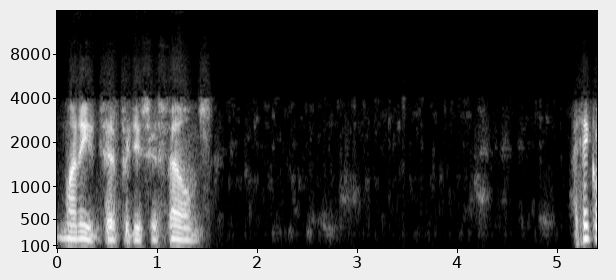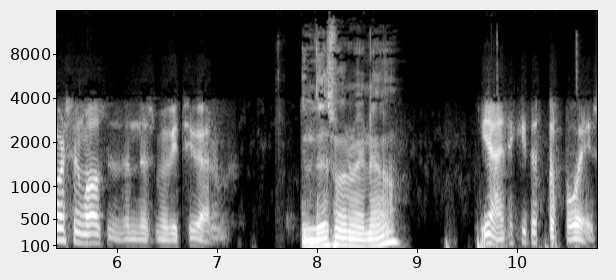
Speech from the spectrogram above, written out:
money to produce his films. I think Orson Welles is in this movie too, Adam. In this one right now? Yeah, I think he does the voice.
